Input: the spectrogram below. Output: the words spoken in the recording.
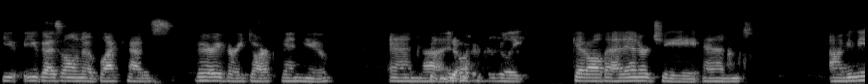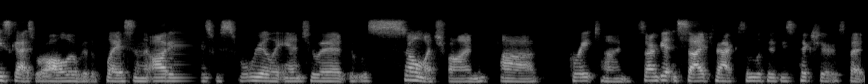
you, you guys all know black cat is very very dark venue and uh, in yeah. order to really get all that energy and I mean, these guys were all over the place, and the audience was really into it. It was so much fun. Uh, great time. So I'm getting sidetracked. So I'm looking at these pictures, but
